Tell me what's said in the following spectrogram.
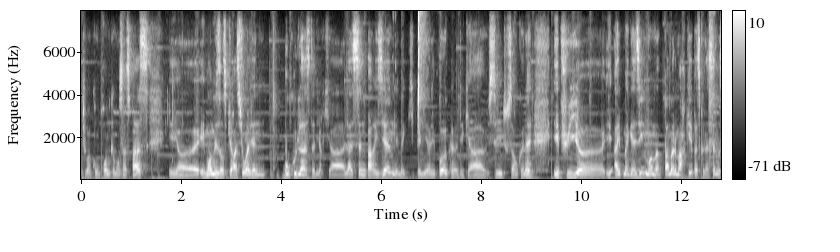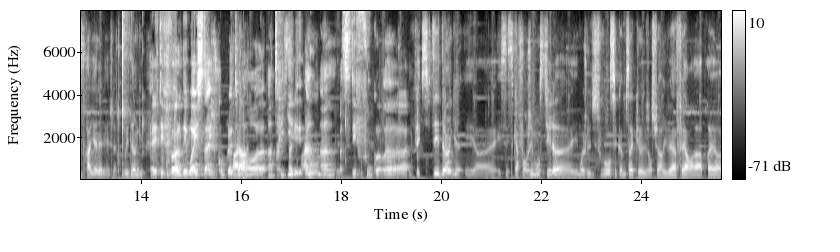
tu vois, comprendre comment ça se passe. Et, euh, et, moi, mes inspirations, elles viennent beaucoup de là. C'est-à-dire qu'il y a la scène parisienne, les mecs qui peignaient à l'époque, DKA, EC, tout ça, on connaît. Et puis, et Hype Magazine, moi, m'a pas mal marqué parce que la scène australienne, elle, je la trouvais dingue. Elle était folle, des white style complètement voilà. intrigués. C'était fou, quoi. Complexité dingue. Et, et c'est ce qui a forgé mon style. Et moi, je le dis souvent, c'est comme ça que j'en suis arrivé à faire euh, après, euh,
